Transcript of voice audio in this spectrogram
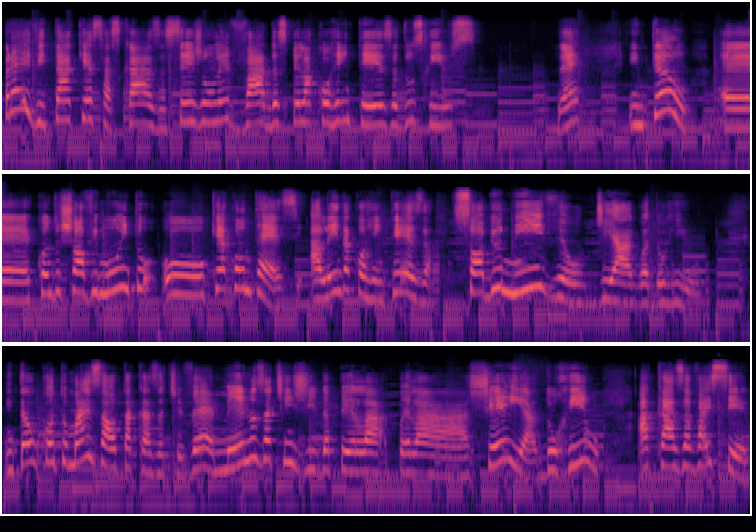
Para evitar que essas casas sejam levadas pela correnteza dos rios, né? Então, é, quando chove muito, o que acontece? Além da correnteza, sobe o nível de água do rio. Então, quanto mais alta a casa tiver, menos atingida pela, pela cheia do rio a casa vai ser.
